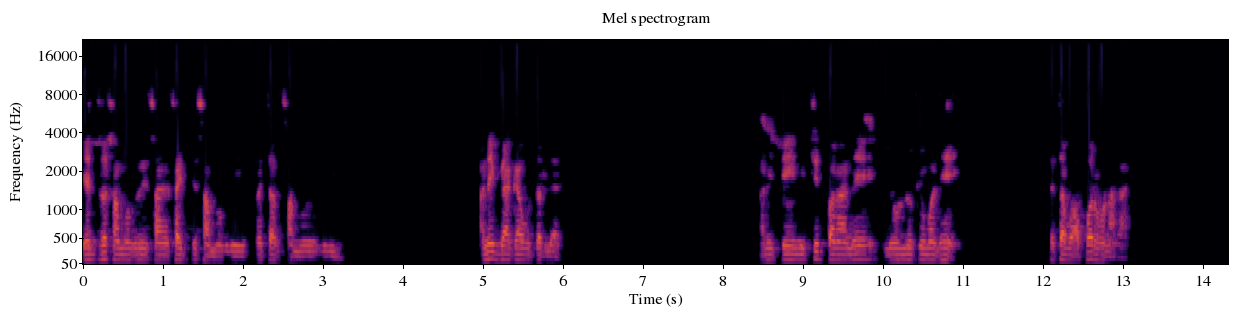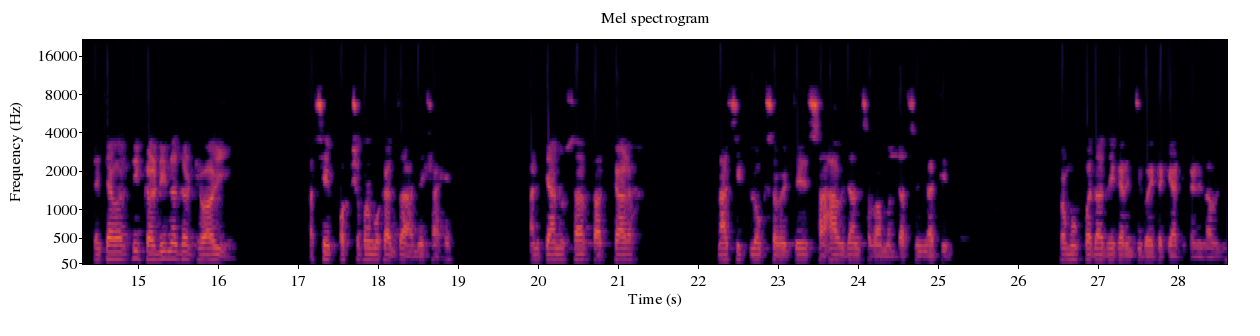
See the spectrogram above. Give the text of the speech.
यंत्रसामुग्री साहित्य सामुग्री प्रचार सामुग्री अनेक बॅगा उतरल्यात. आणि ते निश्चितपणाने निवडणुकीमध्ये त्याचा वापर होणार आहे. त्याच्यावरती करडी नजर ठेवावी असे पक्षप्रमुखांचा आदेश आहे. आणि त्यानुसार तात्काळ नाशिक लोकसभेचे सहा विधानसभा मतदारसंघातील प्रमुख पदाधिकाऱ्यांची बैठक या ठिकाणी लावली.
